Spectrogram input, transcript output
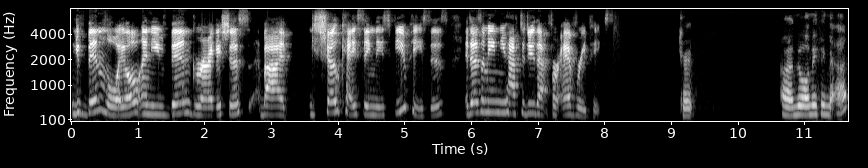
you've been loyal and you've been gracious by showcasing these few pieces, it doesn't mean you have to do that for every piece. Great. Uh, Newell, anything to add?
